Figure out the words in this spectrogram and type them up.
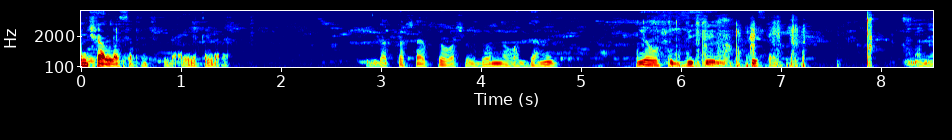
ইনশাল্লাহ আল্লাহ ডাক্তার সাহেবকে অবশ্যই ধন্যবাদ জানাই। যে ওষুধ দিতে ঠিক স্যার মানে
